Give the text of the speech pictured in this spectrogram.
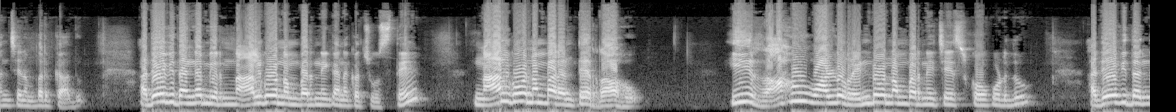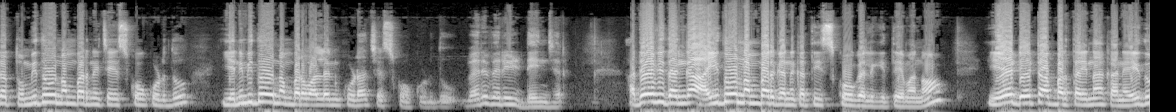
మంచి నంబర్ కాదు. అదేవిధంగా మీరు నాలుగో నంబర్ని కనుక చూస్తే నాలుగో నంబర్ అంటే రాహు. ఈ రాహు వాళ్ళు రెండో నంబర్ని చేసుకోకూడదు. అదేవిధంగా తొమ్మిదో నంబర్ని చేసుకోకూడదు. ఎనిమిదో నంబర్ వాళ్ళని కూడా చేసుకోకూడదు. వెరీ వెరీ డేంజర్ అదేవిధంగా ఐదో నంబర్ గనక తీసుకోగలిగితే మనం ఏ డేట్ ఆఫ్ బర్త్ అయినా కానీ ఐదు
